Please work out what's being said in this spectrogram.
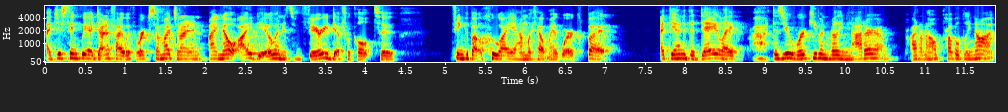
I just think we identify with work so much. And I, I know I do. And it's very difficult to think about who I am without my work. But at the end of the day, like, ah, does your work even really matter? I don't know. Probably not.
